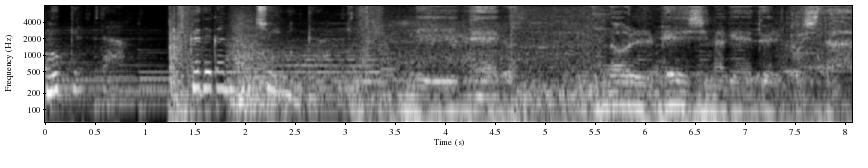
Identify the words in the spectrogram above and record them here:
묻겠다. 그대가 내 주인인가? 네 덱은 널 배신하게 될 것이다.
